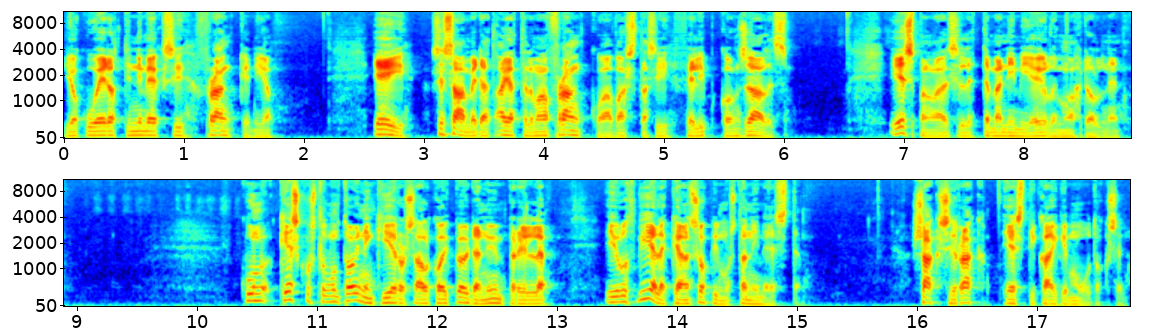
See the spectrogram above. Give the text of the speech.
Joku edotti nimeksi Frankenia. Ei, se saa meidät ajattelemaan Frankoa, vastasi Felipe González. Espanjalaisille tämä nimi ei ole mahdollinen. Kun keskustelun toinen kierros alkoi pöydän ympärillä, ei ollut vieläkään sopimusta nimestä. Jacques Chirac esti kaiken muutoksen.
